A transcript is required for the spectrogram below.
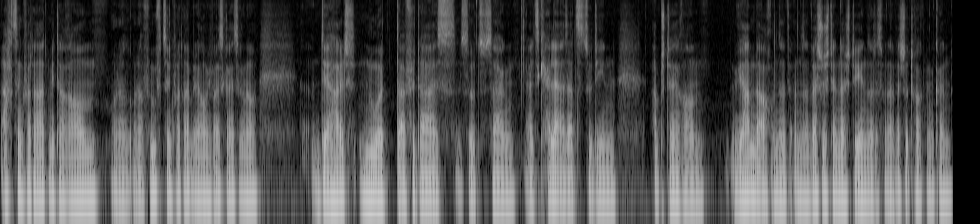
18 Quadratmeter Raum oder, oder 15 Quadratmeter Raum, ich weiß gar nicht so genau, der halt nur dafür da ist, sozusagen als Kellerersatz zu dienen, Abstellraum wir haben da auch unseren, unseren Wäscheständer stehen, sodass wir da Wäsche trocknen können.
